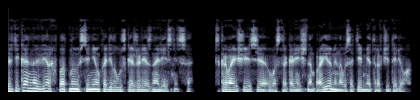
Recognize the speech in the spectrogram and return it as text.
Вертикально вверх вплотную к стене уходила узкая железная лестница, скрывающаяся в остроконечном проеме на высоте метров четырех.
